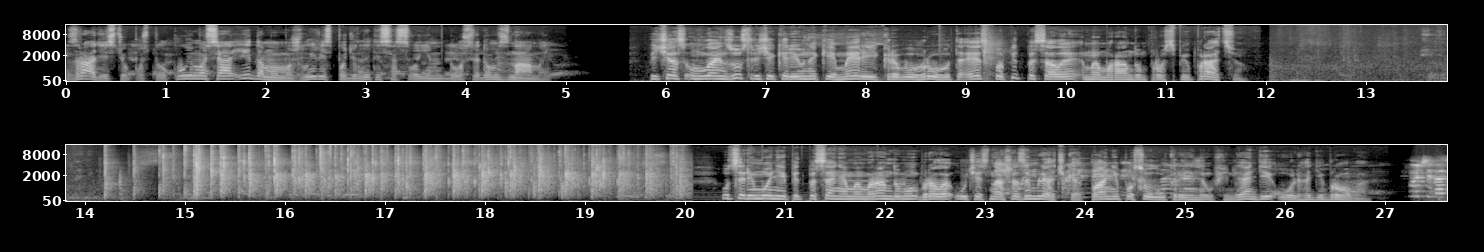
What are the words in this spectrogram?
З радістю поспілкуємося і дамо можливість поділитися своїм досвідом з нами. Під час онлайн-зустрічі керівники мерії Кривого Рогу та ЕСПО підписали меморандум про співпрацю. У церемонії підписання меморандуму брала участь наша землячка, пані посол України у Фінляндії Ольга Діброва. Хочу вас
